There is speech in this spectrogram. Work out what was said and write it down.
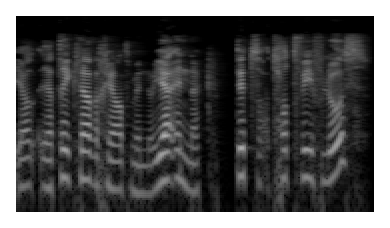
يعطيك ثلاث خيارات منه. يا إنك تحط فيه فلوس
